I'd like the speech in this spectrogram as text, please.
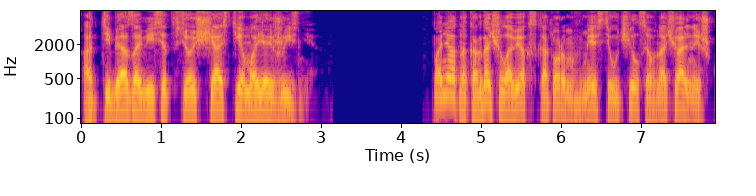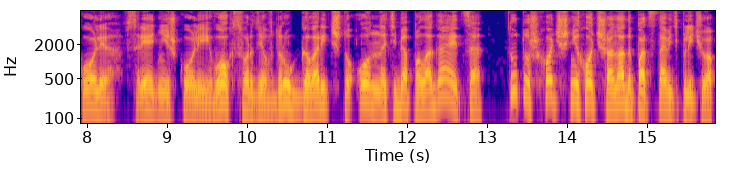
От тебя зависит все счастье моей жизни. Понятно, когда человек, с которым вместе учился в начальной школе, в средней школе и в Оксфорде, вдруг говорит, что он на тебя полагается, тут уж хочешь не хочешь, а надо подставить плечо.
